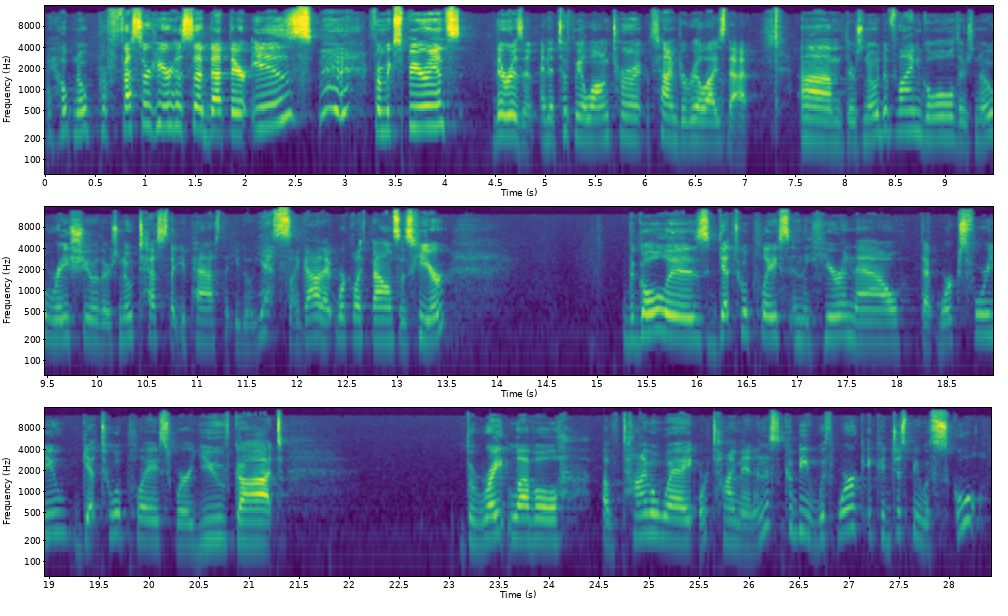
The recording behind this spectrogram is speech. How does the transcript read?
I hope no professor here has said that there is. From experience, there isn't. And it took me a long time to realize that. Um, there's no defined goal, there's no ratio, there's no test that you pass that you go, yes, I got it, work life balance is here the goal is get to a place in the here and now that works for you. Get to a place where you've got the right level of time away or time in. And this could be with work, it could just be with school.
